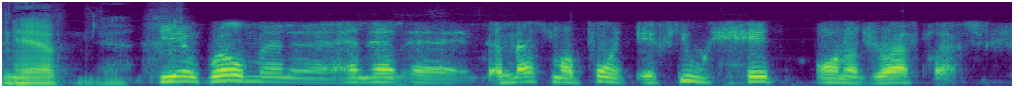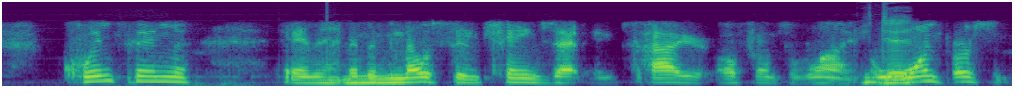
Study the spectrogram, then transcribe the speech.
Yeah, Yeah, well, man, and and, and, and that's my point. If you hit on a draft class, Quenton and, and Nelson changed that entire offensive line. One person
